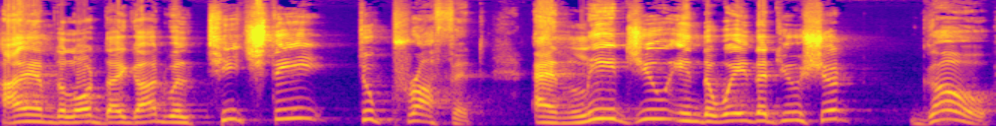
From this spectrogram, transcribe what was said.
I am the Lord thy God, will teach thee to profit and lead you in the way that you should go.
